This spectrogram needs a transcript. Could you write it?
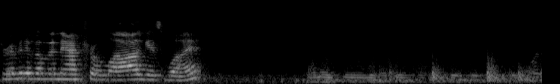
Derivative of a natural log is what? One over whatever times the derivative. one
